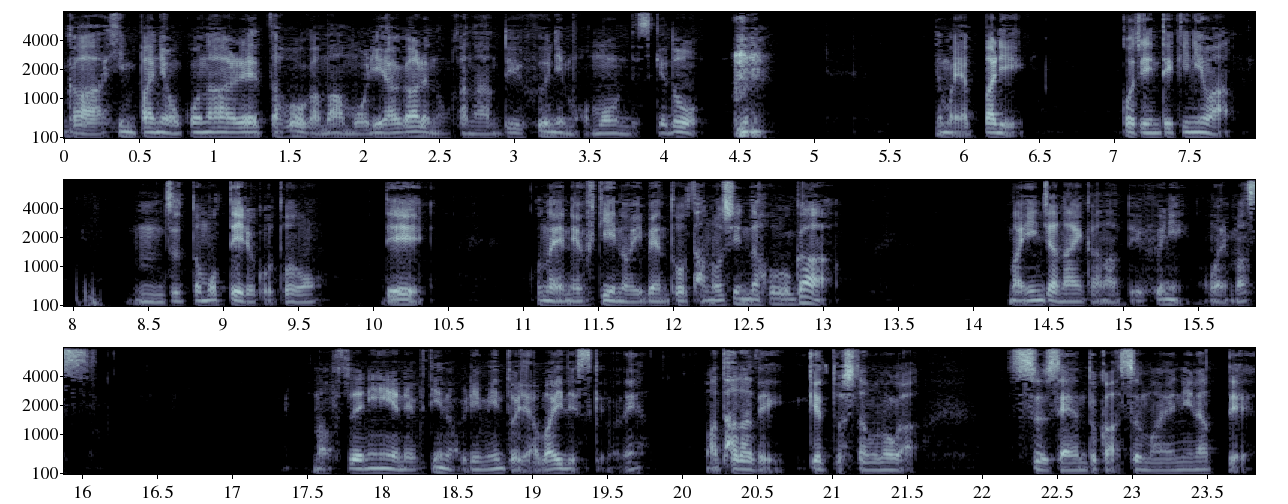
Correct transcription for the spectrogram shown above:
が頻繁に行われた方がまあ盛り上がるのかなというふうにも思うんですけど でもやっぱり個人的には、うん、ずっと持っていることでこの NFT のイベントを楽しんだ方がまあいいんじゃないかなというふうに思います。まあ普通に NFT のフリーミントやばいですけどね。まあただでゲットしたものが数千円とか数万円になって、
